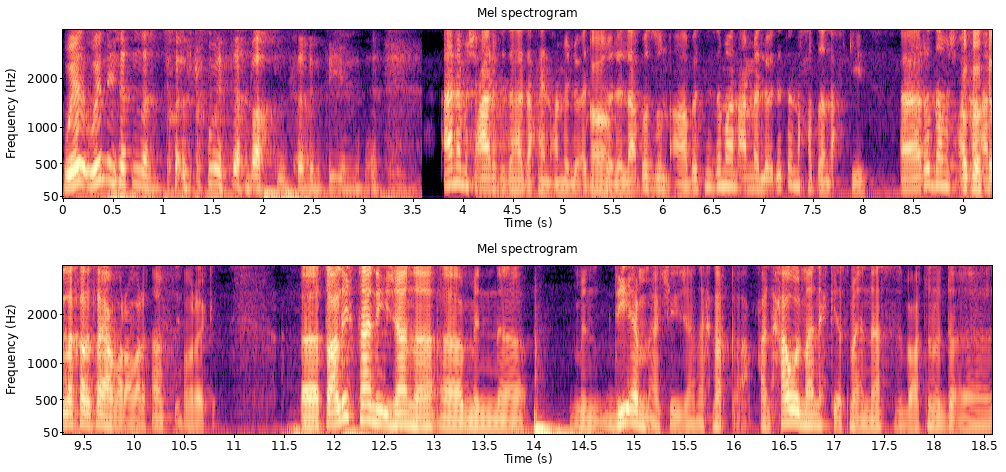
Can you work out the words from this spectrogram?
وين وين اجتنا ال comment about ال 17 أنا مش عارف إذا هذا حينعمل له edit آه. ولا لا بظن آه بس من زمان عمل له edit أنا حضر احكي آه رضا مش okay okay لا خلص هاي عمر عمر. okay. عمر هيك. آه تعليق ثاني إجانا آه من آه من DM actually إجانا. إحنا حنحاول ما نحكي أسماء الناس اللي بعثوا لنا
